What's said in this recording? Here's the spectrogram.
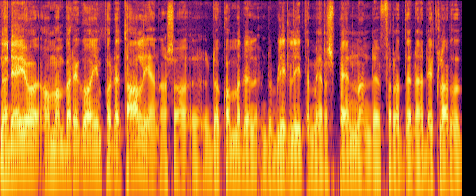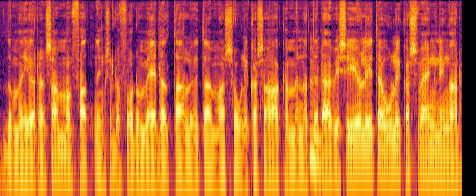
No, det är ju, om man börjar gå in på detaljerna så eh, då, kommer det, då blir det lite mer spännande för att det, där, det är klart att om man gör en sammanfattning så då får du medeltal ut en massa olika saker men att mm. det där, vi ser ju lite olika svängningar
